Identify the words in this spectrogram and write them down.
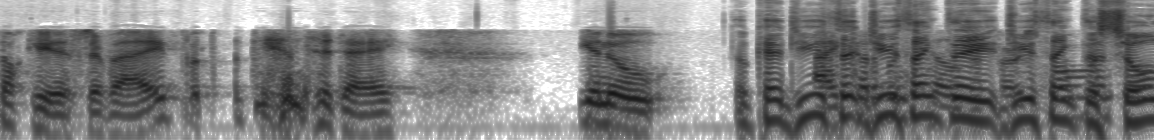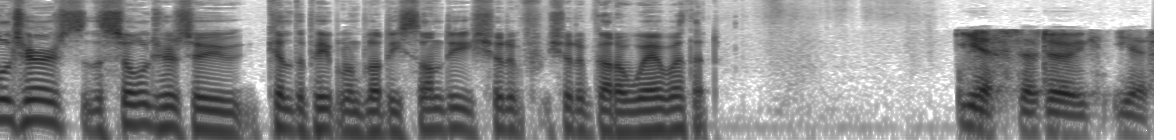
Lucky I survived, but at the end of the day, you know. Okay, do you th- do you think the, do you think the soldiers the soldiers who killed the people on Bloody Sunday should have should have got away with it? Yes, I do. Yes.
